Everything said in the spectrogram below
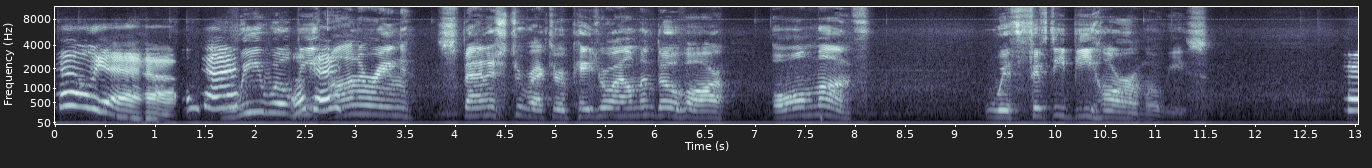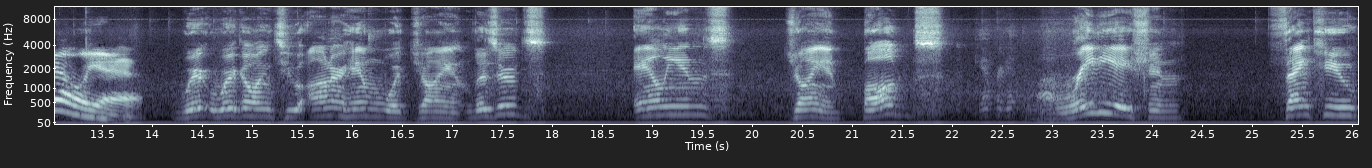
Hell yeah. Okay. We will be Okay. honoring Spanish director Pedro Almodovar all month with 50 B horror movies. Hell yeah. We're, we're going to honor him with giant lizards, aliens, giant bugs, Can't forget the bugs. radiation. Thank you,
